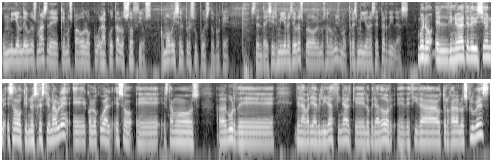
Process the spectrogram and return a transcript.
un millón de euros más de que hemos pagado la cuota a los socios. ¿Cómo veis el presupuesto? Porque 76 millones de euros, pero volvemos a lo mismo, 3 millones de pérdidas. Bueno, el dinero de la televisión es algo que no es gestionable, eh, con lo cual eso eh, estamos al albur de, la variabilidad final que el operador eh, decida otorgar a los clubes.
